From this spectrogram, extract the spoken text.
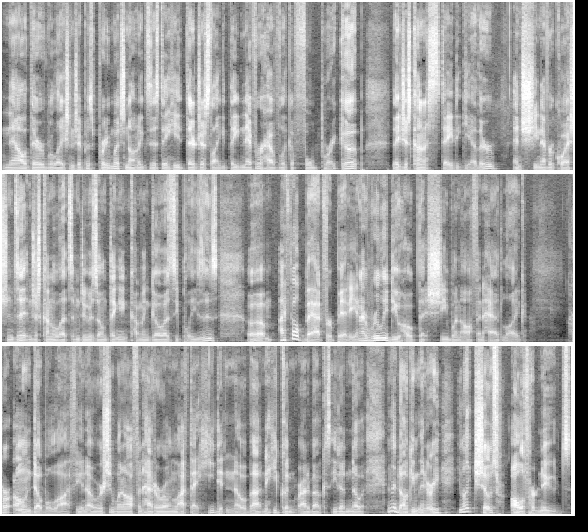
now their relationship is pretty much non-existent. He they're just like they never have like a full breakup. They just kind of stay together, and she never questions it and just kind of lets him do his own thing and come and go as he pleases. Um, I felt bad for Betty, and I really do hope that she went off and had like her own double life, you know, where she went off and had her own life that he didn't know about and he couldn't write about because he doesn't know it. In the documentary, he like shows all of her nudes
